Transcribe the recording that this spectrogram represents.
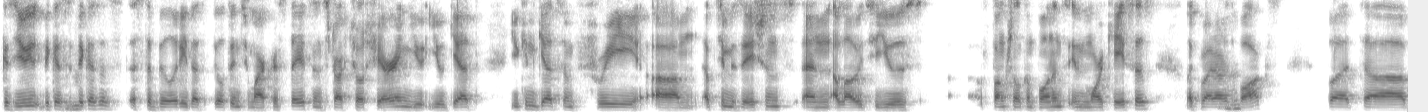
because you because mm-hmm. because it's a stability that's built into microstates and structural sharing you you get you can get some free um, optimizations and allow you to use functional components in more cases like right out mm-hmm. of the mm-hmm. box but uh,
